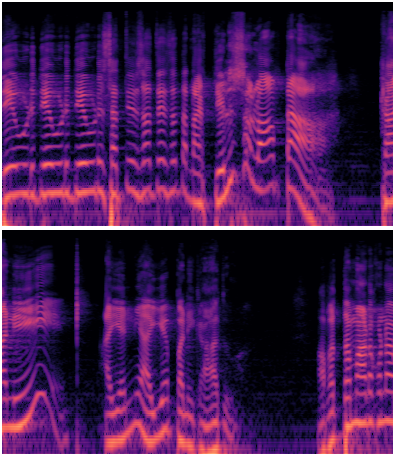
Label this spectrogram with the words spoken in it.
దేవుడు దేవుడు దేవుడు సత్యం సత్యం సత్యం. నాకు తెలుసు లోపట. కానీ అవన్నీ అయ్యే పని కాదు. అబద్ధం ఆడకుండా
